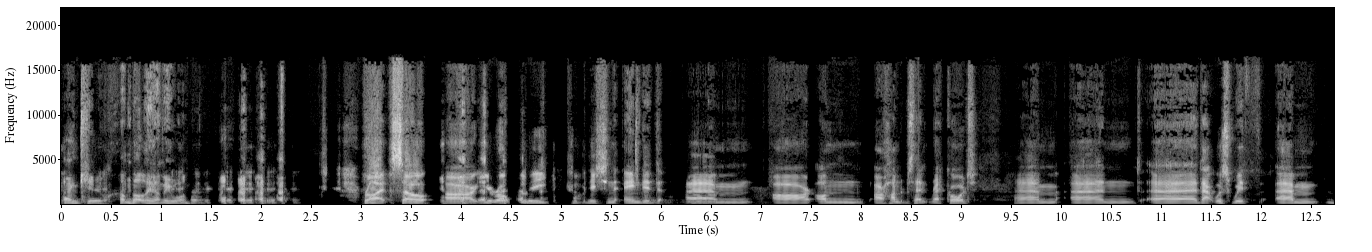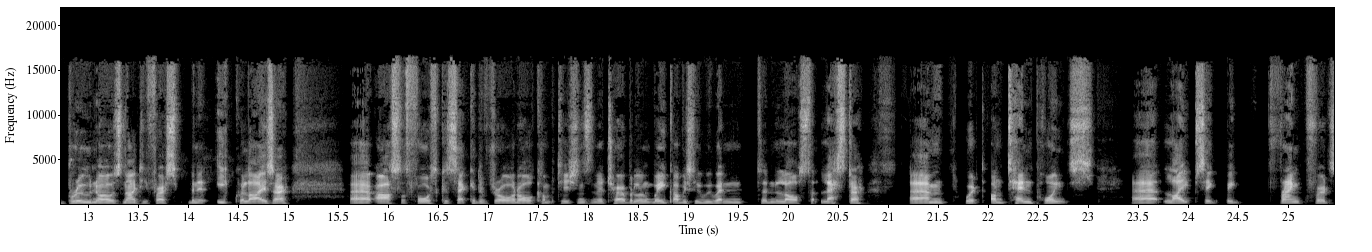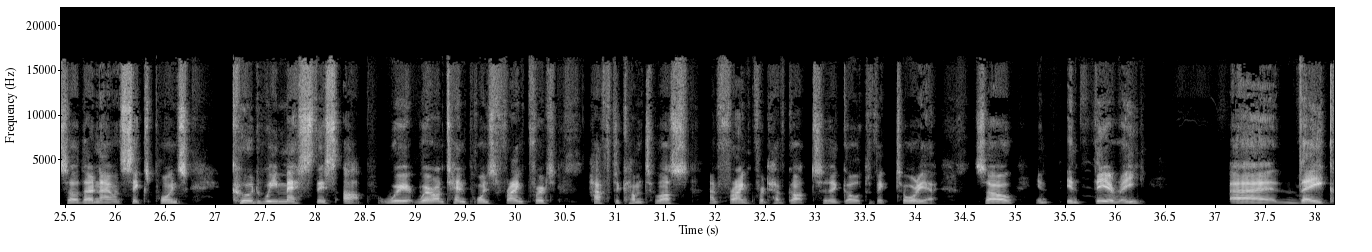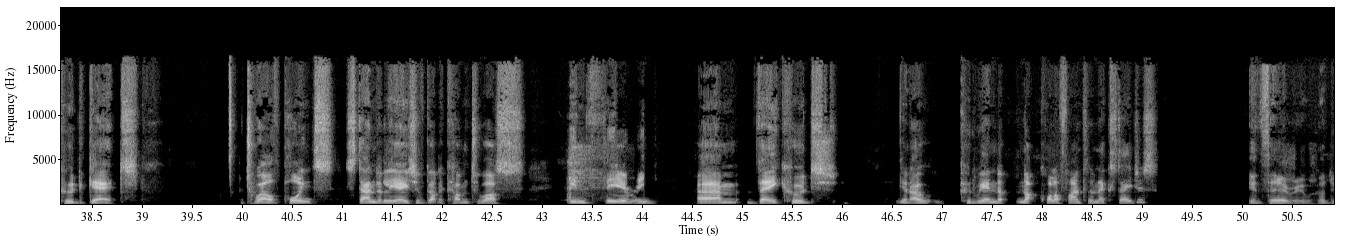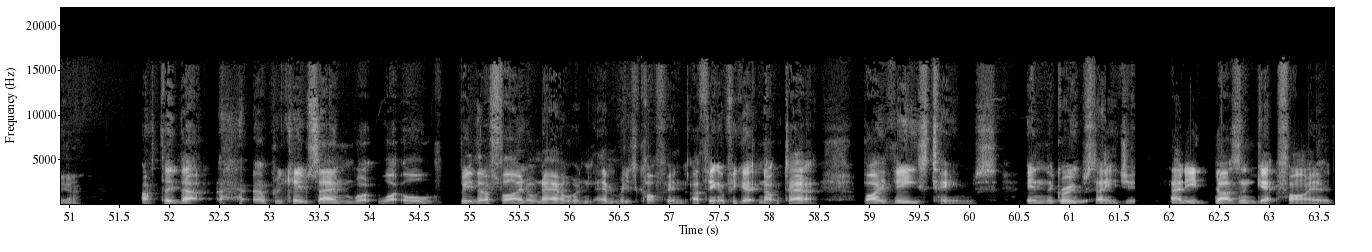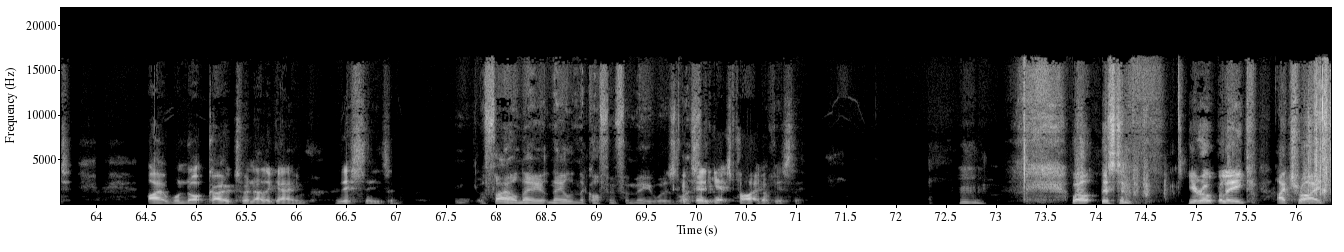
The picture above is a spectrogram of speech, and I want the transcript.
Thank you. I'm not the only one. Right. So our Europa League competition ended um, our on our hundred percent record, um, and uh, that was with um, Bruno's ninety-first minute equaliser. Uh, Arsenal's fourth consecutive draw in all competitions in a turbulent week. Obviously, we went and lost at Leicester. Um, we're on ten points. Uh, Leipzig beat Frankfurt, so they're now on six points. Could we mess this up? We're we're on ten points. Frankfurt have to come to us, and Frankfurt have got to go to Victoria. So, in in theory, uh, they could get twelve points. Standard Liège have got to come to us. In theory, um, they could, you know, could we end up not qualifying to the next stages? In theory, we could, yeah. I think that if we keep saying what what will be the final now and Emery's coughing, I think if we get knocked out by these teams in the group stages and he doesn't get fired, I will not go to another game this season. Final nail, nail in the coffin for me was Until he gets fired, obviously. Hmm. Well, listen, Europa League. I tried.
